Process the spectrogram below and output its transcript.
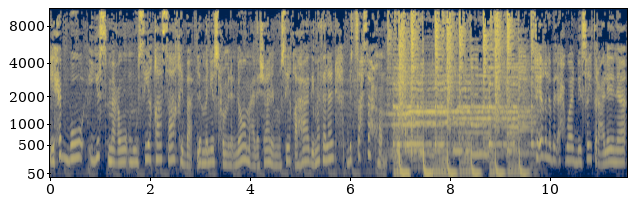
يحبوا يسمعوا موسيقى صاخبة. لما يصحوا من النوم علشان الموسيقى هذه مثلا بتصحصحهم. في أغلب الأحوال بيسيطر علينا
